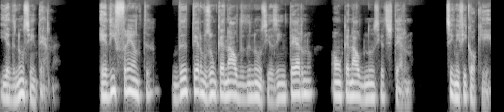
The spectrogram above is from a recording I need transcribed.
e a denúncia interna. É diferente de termos um canal de denúncias interno ou um canal de denúncias externo. Significa o quê?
